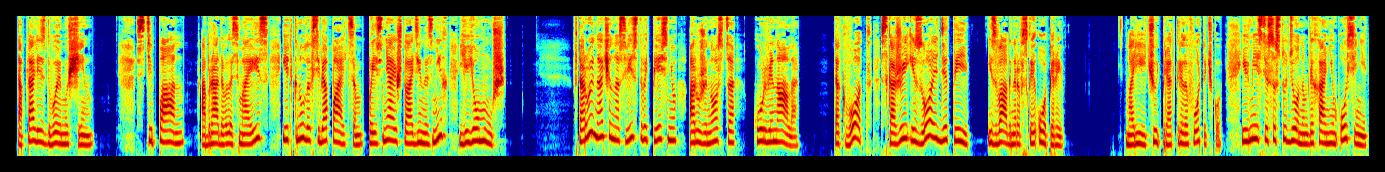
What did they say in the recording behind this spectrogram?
топтались двое мужчин. «Степан!» — обрадовалась Маис и ткнула в себя пальцем, поясняя, что один из них — ее муж. Второй начал насвистывать песню оруженосца Курвинала. «Так вот, скажи Изольде ты» из вагнеровской оперы. Мария чуть приоткрыла форточку, и вместе со студенным дыханием осени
